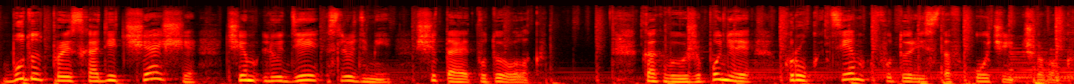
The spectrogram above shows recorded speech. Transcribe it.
будут происходить чаще, чем людей с людьми, считает футуролог. Как вы уже поняли, круг тем футуристов очень широк.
